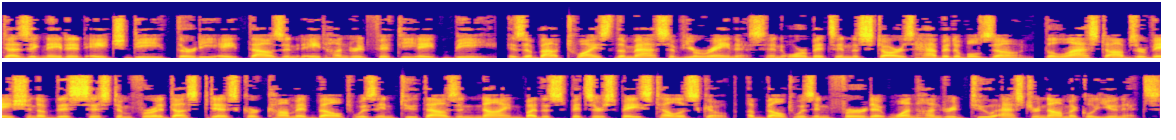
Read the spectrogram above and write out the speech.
designated HD 38858b, is about twice the mass of Uranus and orbits in the star's habitable zone. The last observation of this system for a dust disk or comet belt was in 2009 by the Spitzer Space Telescope. A belt was inferred at 102 astronomical units.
